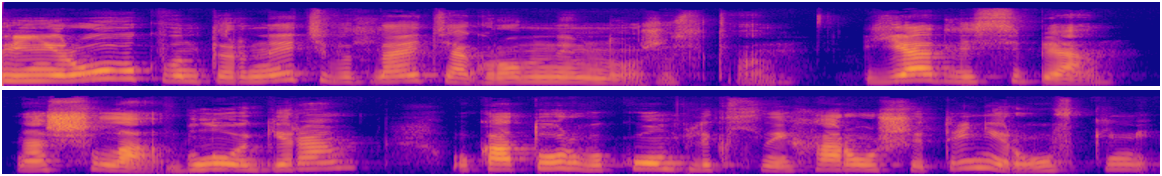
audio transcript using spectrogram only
Тренировок в интернете, вы знаете, огромное множество. Я для себя нашла блогера, у которого комплексные хорошие тренировки,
